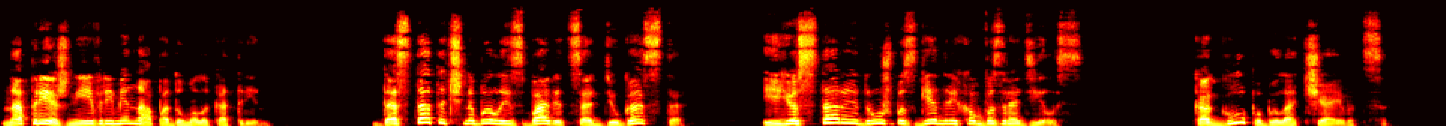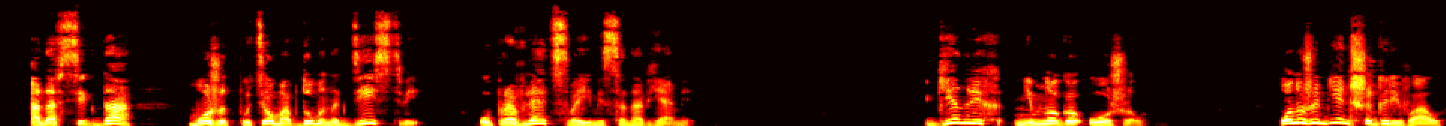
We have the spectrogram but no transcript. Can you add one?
на прежние времена, — подумала Катрин. Достаточно было избавиться от Дюгаста, и ее старая дружба с Генрихом возродилась. Как глупо было отчаиваться. Она всегда может путем обдуманных действий управлять своими сыновьями. Генрих немного ожил. Он уже меньше горевал,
